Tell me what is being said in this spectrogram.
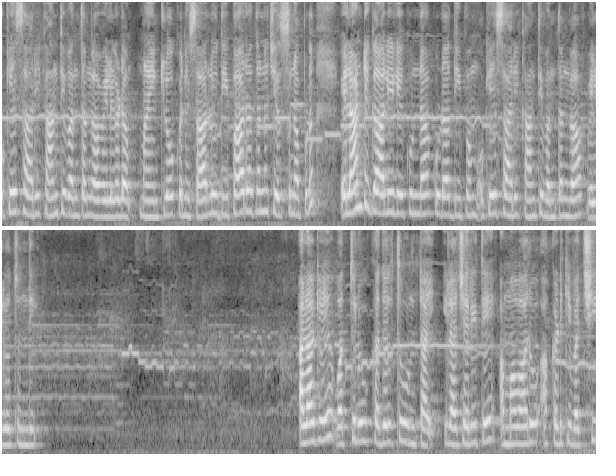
ఒకేసారి కాంతివంతంగా వెలగడం. మన ఇంట్లో కొన్నిసార్లు దీపారాధన చేస్తున్నప్పుడు ఎలాంటి గాలి లేకుండా కూడా దీపం ఒకేసారి కాంతివంతంగా వెలుగుతుంది. అలాగే వత్తులు కదులుతూ ఉంటాయి. ఇలా జరిగితే అమ్మవారు అక్కడికి వచ్చి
